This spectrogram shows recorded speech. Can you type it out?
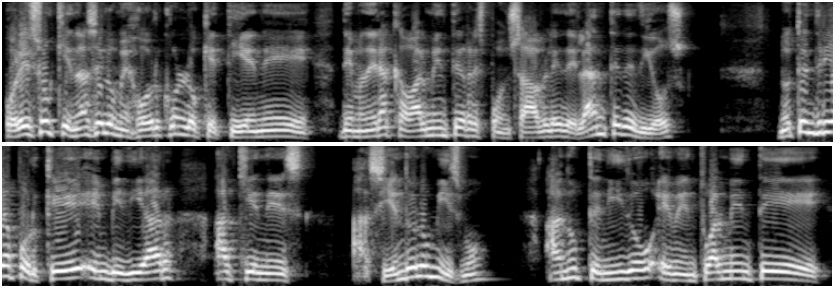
Por eso quien hace lo mejor con lo que tiene de manera cabalmente responsable delante de Dios, no tendría por qué envidiar a quienes, haciendo lo mismo, han obtenido eventualmente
